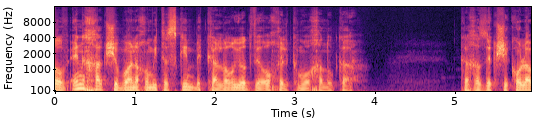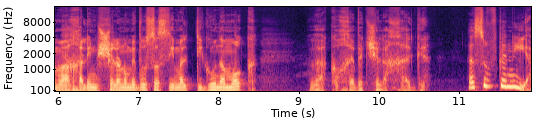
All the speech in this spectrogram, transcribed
טוב, אין חג שבו אנחנו מתעסקים בקלוריות ואוכל כמו חנוכה. ככה זה כשכל המאכלים שלנו מבוססים על טיגון עמוק, והכוכבת של החג, הסופגניה,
